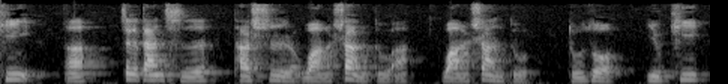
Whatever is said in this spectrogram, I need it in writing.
key 啊，这个单词它是往上读啊。往上读，读作 ukukukuk。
